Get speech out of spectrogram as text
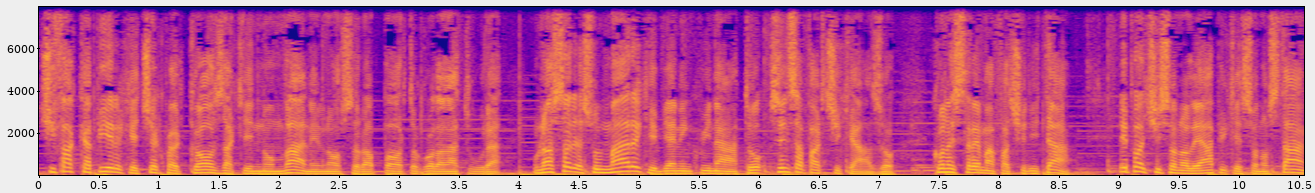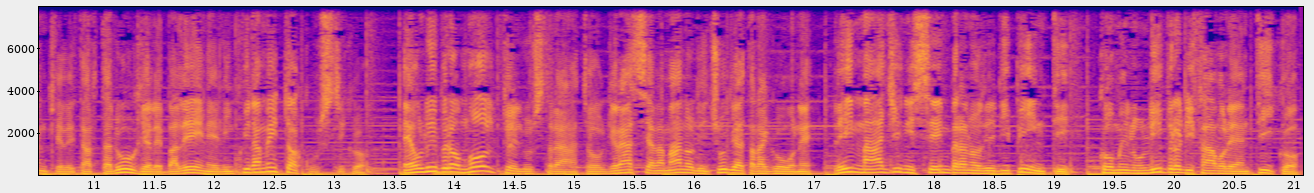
ci fa capire che c'è qualcosa che non va nel nostro rapporto con la natura. Una storia sul mare che viene inquinato senza farci caso, con estrema facilità. E poi ci sono le api che sono stanche, le tartarughe, le balene, l'inquinamento acustico. È un libro molto illustrato, grazie alla mano di Giulia Dragone. Le immagini sembrano dei dipinti, come in un libro di favole antico,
